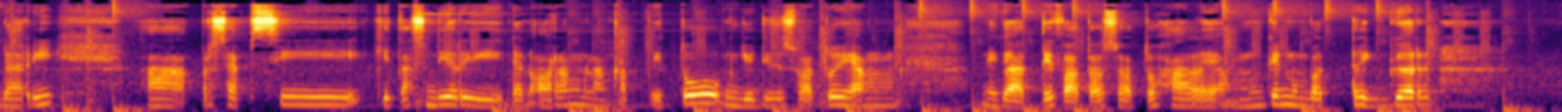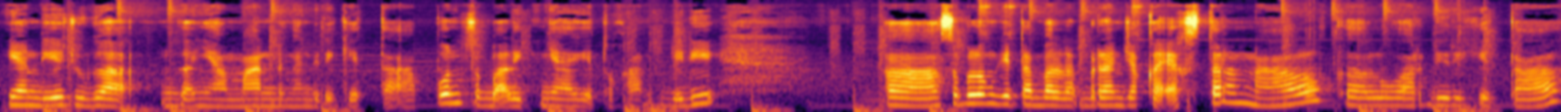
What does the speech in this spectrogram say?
dari uh, persepsi kita sendiri. Dan orang menangkap itu menjadi sesuatu yang negatif atau suatu hal yang mungkin membuat trigger yang dia juga nggak nyaman dengan diri kita pun sebaliknya gitu kan. Jadi uh, sebelum kita beranjak ke eksternal ke luar diri kita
